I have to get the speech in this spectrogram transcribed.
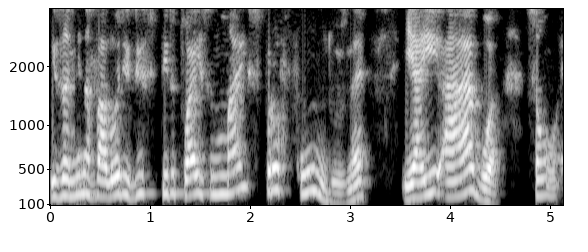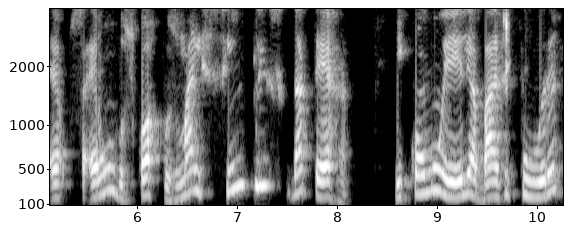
examina valores espirituais mais profundos, né? E aí a água são, é, é um dos corpos mais simples da Terra. E como ele, a base pura,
